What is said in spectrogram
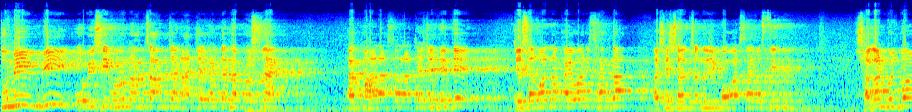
तुम्ही मी ओबीसी म्हणून आमचा आमच्या राज्यकर्त्यांना प्रश्न आहे. त्यात महाराष्ट्र राज्याचे नेते जे सर्वांना कैवारी सांगतात असे शरदचंद्रजी पवार साहेब असतील. छगन भुजबळ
